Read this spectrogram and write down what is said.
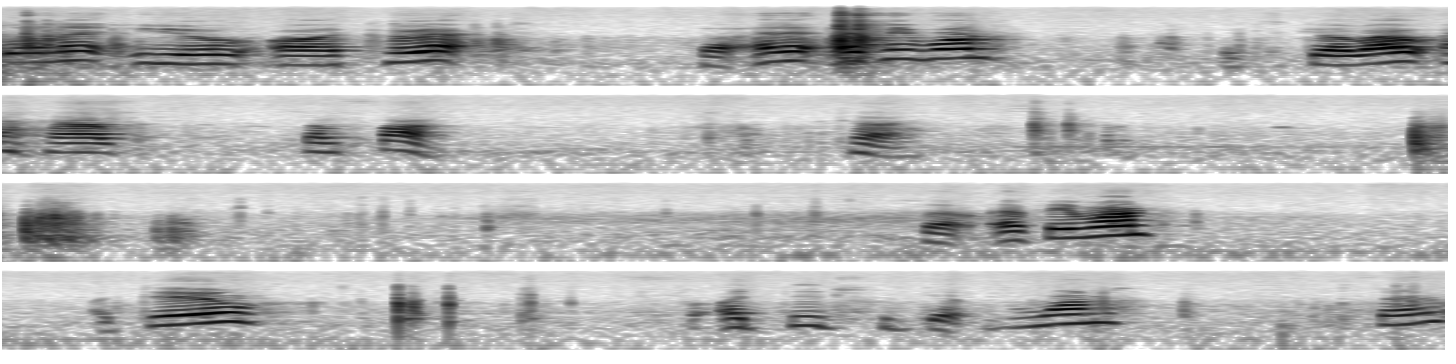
done it. You are correct. So everyone, go out and have some fun. Okay. So everyone, I do, I did forget one thing.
